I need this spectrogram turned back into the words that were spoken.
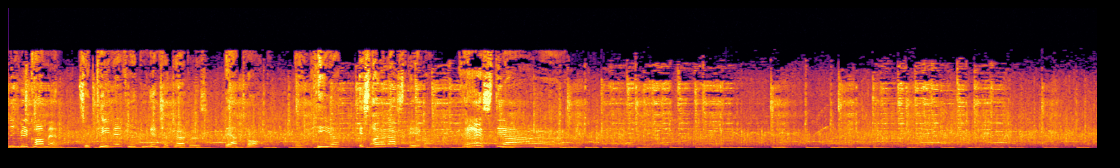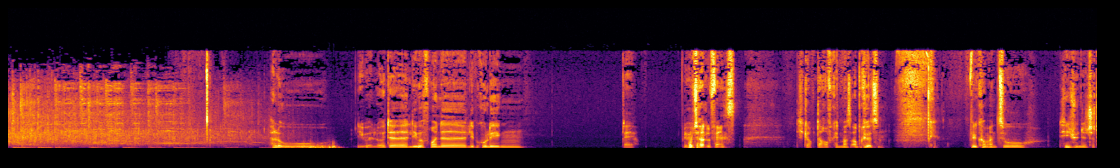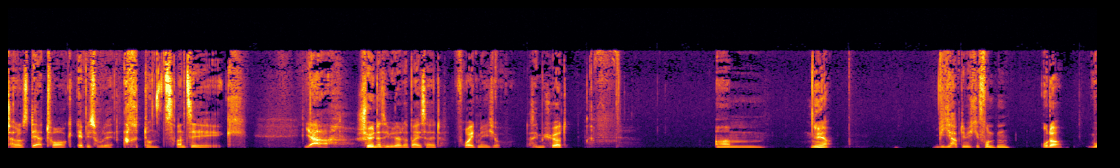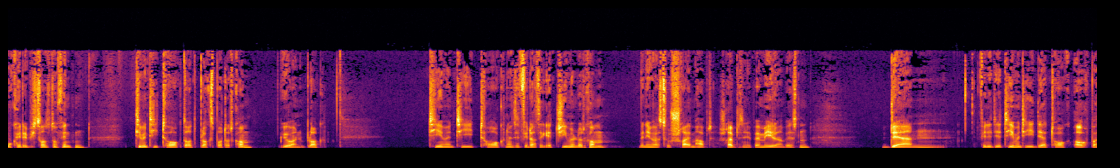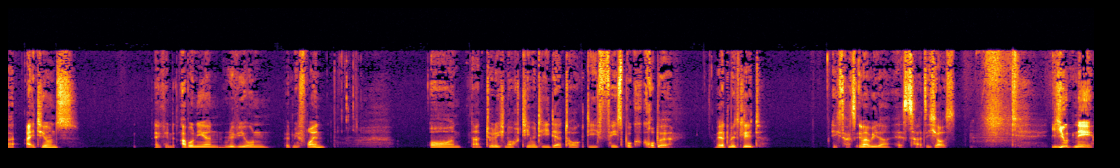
Herzlich willkommen zu Teenage Mutant Ninja Turtles, der Talk. Und hier ist euer Gastgeber, Christian. Hallo, liebe Leute, liebe Freunde, liebe Kollegen. Naja, liebe Turtle-Fans. Ich glaube, darauf könnte man es abkürzen. Willkommen zu Teenage Ninja Turtles, der Talk, Episode 28. Ja, schön, dass ihr wieder dabei seid. Freut mich, dass ihr mich hört. Ähm, ja. Wie habt ihr mich gefunden? Oder wo könnt ihr mich sonst noch finden? tmnttalk.blogspot.com über einen Blog. tmnttalk1984 at. Wenn ihr was zu schreiben habt, schreibt es mir per Mail am besten. Dann findet ihr TMNT, der Talk, auch bei iTunes. Ihr könnt abonnieren, reviewen, würde mich freuen. Und natürlich noch TMNT, der Talk, die Facebook-Gruppe. Werdet Mitglied. Ich sag's immer wieder, es zahlt sich aus. Gut, nee.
